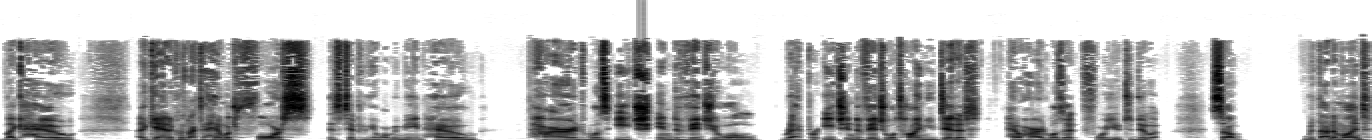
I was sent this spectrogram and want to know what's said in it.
like how again it comes back to how much force is typically what we mean. How hard was each individual rep or each individual time you did it, how hard was it for you to do it? So with that in mind,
